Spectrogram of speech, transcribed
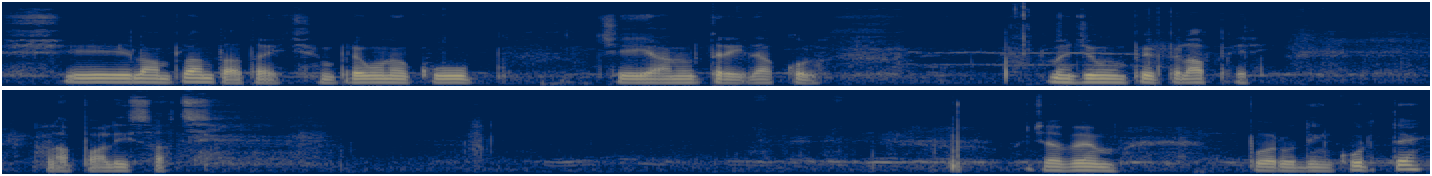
și l-am plantat aici, împreună cu cei anul 3 de acolo. Mergem un pic pe la peri, la palisați. Aici avem părul din curte.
